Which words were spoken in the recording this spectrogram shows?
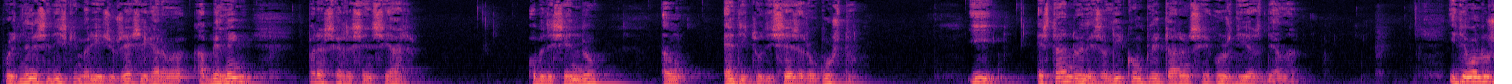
pois nele se diz que Maria e José chegaram a Belém para se recensear, obedecendo a um édito de César Augusto. E, estando eles ali, completaram-se os dias dela e deu à luz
